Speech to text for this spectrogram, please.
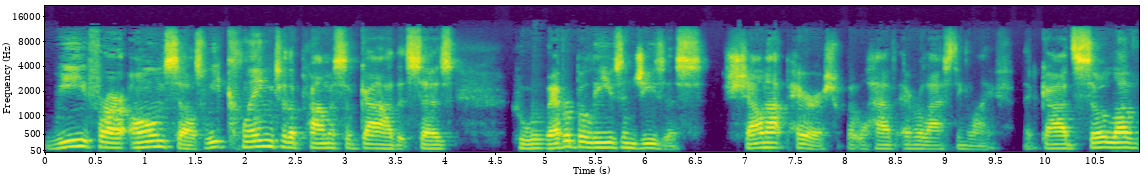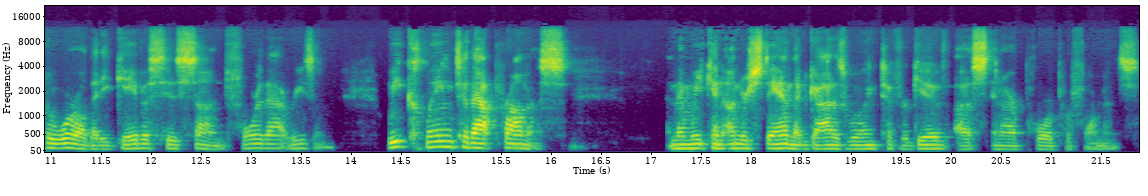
We, for our own selves, we cling to the promise of God that says, Whoever believes in Jesus shall not perish, but will have everlasting life. That God so loved the world that he gave us his son for that reason. We cling to that promise. And then we can understand that God is willing to forgive us in our poor performance.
